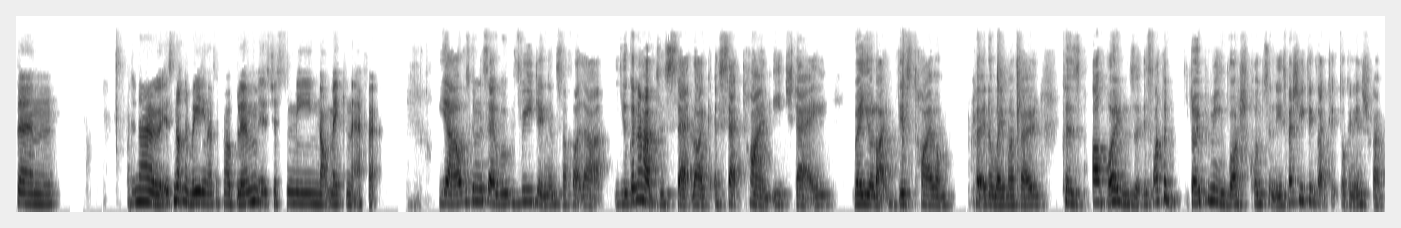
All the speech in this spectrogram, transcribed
the, um, I don't know. It's not the reading that's a problem. It's just me not making the effort. yeah, I was gonna say with reading and stuff like that, you're gonna have to set like a set time each day where you're like, this time I'm putting away my phone because our phones, it's like a dopamine rush constantly, especially things like TikTok and Instagram,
